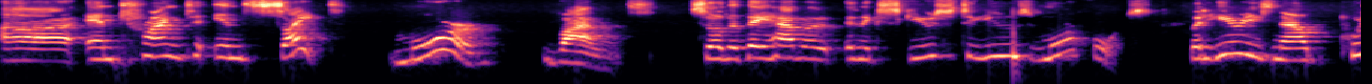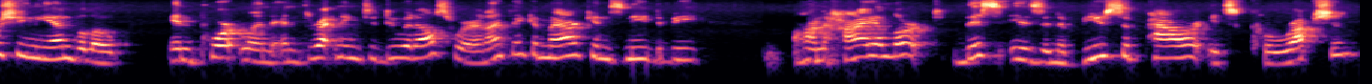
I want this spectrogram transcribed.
uh, and trying to incite more violence so that they have a, an excuse to use more force. But here he's now pushing the envelope in Portland and threatening to do it elsewhere. And I think Americans need to be on high alert. This is an abuse of power, it's corruption,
